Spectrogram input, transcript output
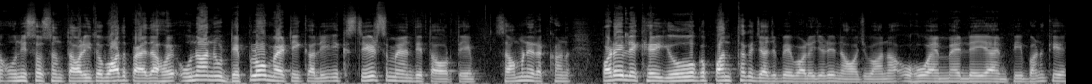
1947 ਤੋਂ ਬਾਅਦ ਪੈਦਾ ਹੋਏ। ਉਹਨਾਂ ਨੂੰ ਡਿਪਲੋਮੈਟਿਕਲੀ ਇੱਕ ਸਟੇਟਸਮੈਨ ਦੇ ਤੌਰ ਤੇ ਸਾਹਮਣੇ ਰੱਖਣ ਪੜ੍ਹੇ ਲਿਖੇ ਯੋਗ ਪੰਥਕ ਜਜ਼ਬੇ ਵਾਲੇ ਜਿਹੜੇ ਨੌਜਵਾਨ ਆ, ਉਹ ਐਮਐਲਏ ਜਾਂ ਐਮਪੀ ਬਣ ਕੇ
